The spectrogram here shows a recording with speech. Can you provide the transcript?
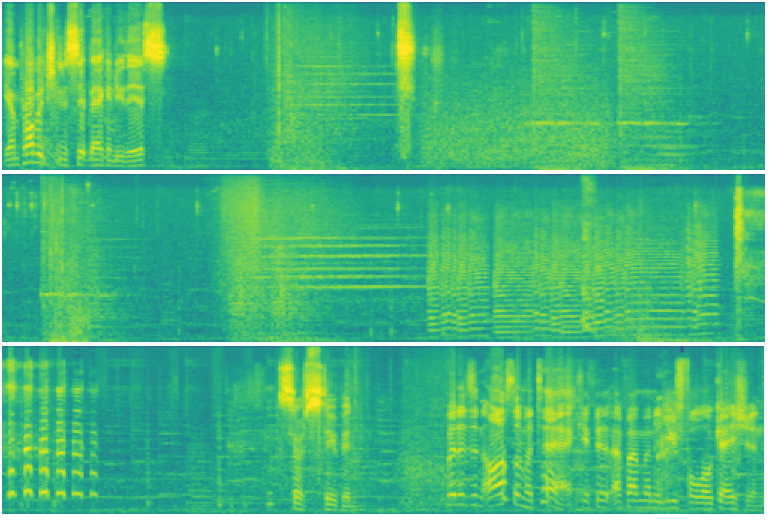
Yeah, I'm probably just gonna sit back and do this. so stupid. But it's an awesome attack if, it, if I'm in a useful location. I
